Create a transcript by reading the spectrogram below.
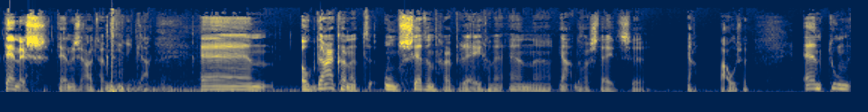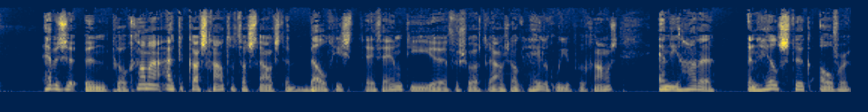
tennis. Tennis uit Amerika. En ook daar kan het ontzettend hard regenen. En ja, er was steeds ja, pauze. En toen hebben ze een programma uit de kast gehaald. Dat was trouwens de Belgische tv. Want die verzorgt trouwens ook hele goede programma's. En die hadden een heel stuk over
